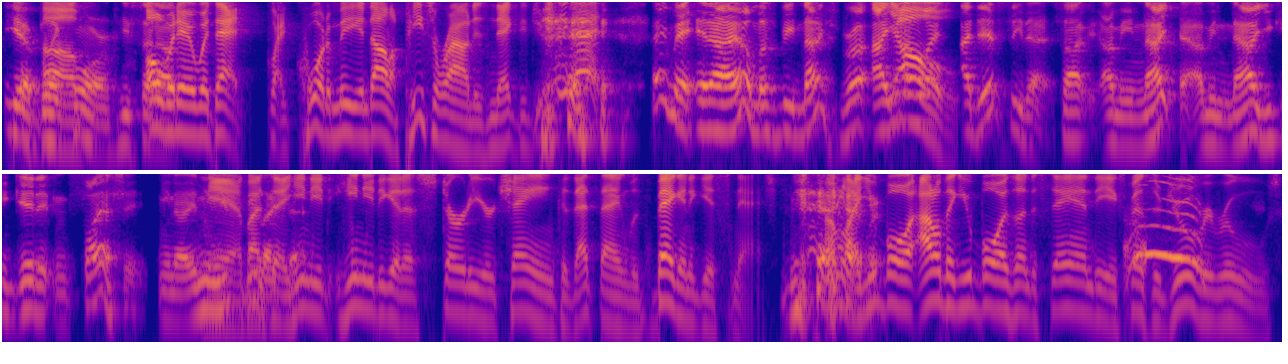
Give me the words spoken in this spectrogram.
Yeah, Blake um, Corum. He said over out. there with that like quarter million dollar piece around his neck. Did you see that? hey man, NIL must be nice, bro. I, you Yo. know what? I did see that. So I, I, mean, now I mean now you can get it and flash it. You know, it yeah. But I like say that. he need he need to get a sturdier chain because that thing was begging to get snatched. I'm like, you boy, I don't think you boys understand the expensive jewelry rules.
